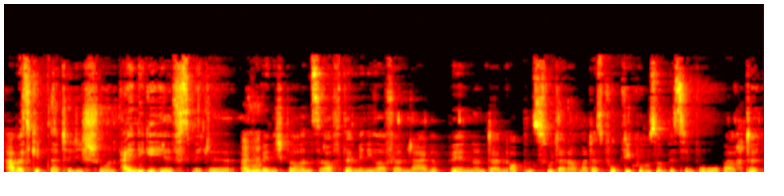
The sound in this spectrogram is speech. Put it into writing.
Aber es gibt natürlich schon einige Hilfsmittel. Also mhm. wenn ich bei uns auf der Minigolf-Anlage bin und dann ab und zu dann auch mal das Publikum so ein bisschen beobachte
